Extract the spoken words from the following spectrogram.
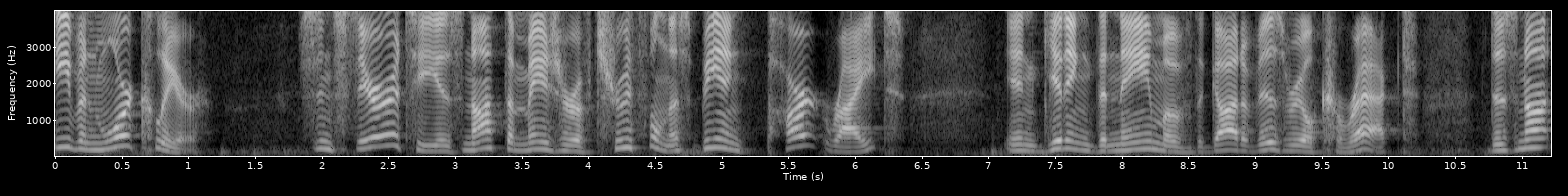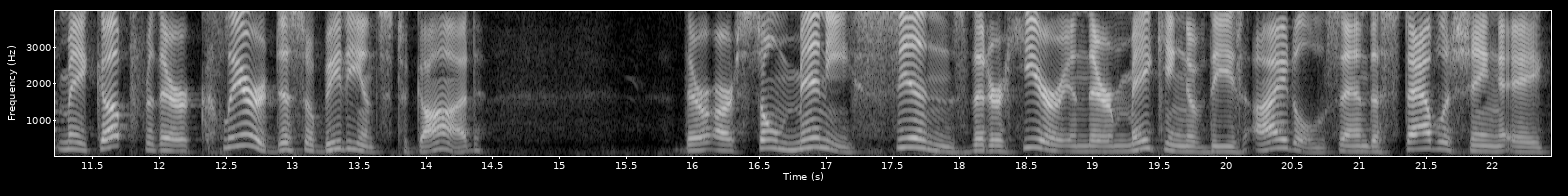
even more clear. Sincerity is not the measure of truthfulness. Being part right in getting the name of the God of Israel correct does not make up for their clear disobedience to God. There are so many sins that are here in their making of these idols and establishing a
